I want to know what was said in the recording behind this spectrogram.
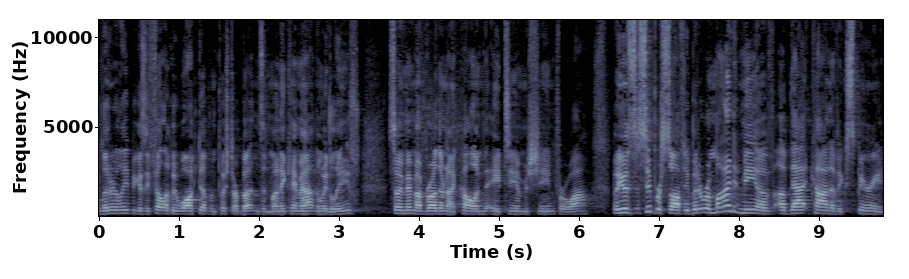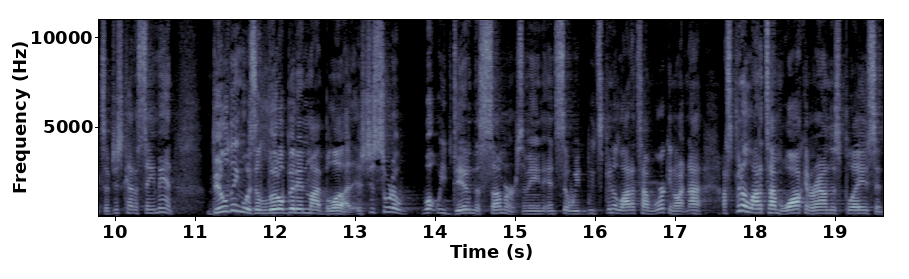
literally, because he felt like we walked up and pushed our buttons and money came out and then we'd leave. So he made my brother and I call him the ATM machine for a while. But he was super softy. But it reminded me of, of that kind of experience of just kind of saying, man, building was a little bit in my blood. It's just sort of what we did in the summers. I mean, and so we'd, we'd spend a lot of time working on it. And I, I spent a lot of time walking around this place and,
